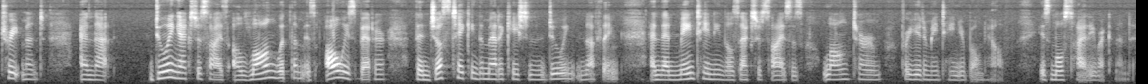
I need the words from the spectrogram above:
treatment, and that doing exercise along with them is always better than just taking the medication and doing nothing, and then maintaining those exercises long term for you to maintain your bone health is most highly recommended.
